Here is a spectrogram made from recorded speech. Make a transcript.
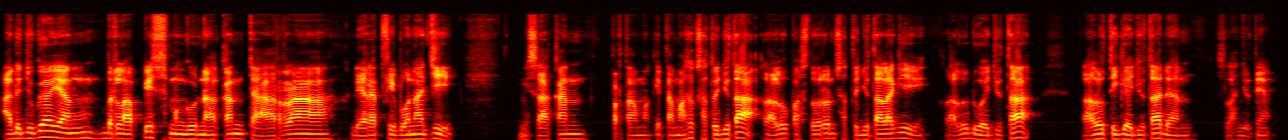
Ada juga yang berlapis menggunakan cara deret Fibonacci. Misalkan pertama kita masuk satu juta, lalu pas turun satu juta lagi, lalu dua juta, lalu tiga juta, dan selanjutnya.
